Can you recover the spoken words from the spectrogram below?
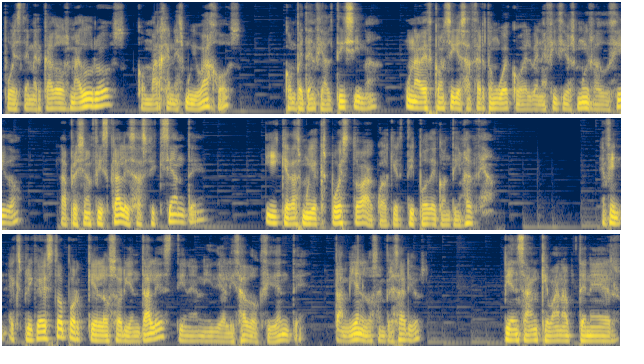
Pues de mercados maduros, con márgenes muy bajos, competencia altísima, una vez consigues hacerte un hueco el beneficio es muy reducido, la presión fiscal es asfixiante y quedas muy expuesto a cualquier tipo de contingencia. En fin, expliqué esto porque los orientales tienen idealizado Occidente, también los empresarios. Piensan que van a obtener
